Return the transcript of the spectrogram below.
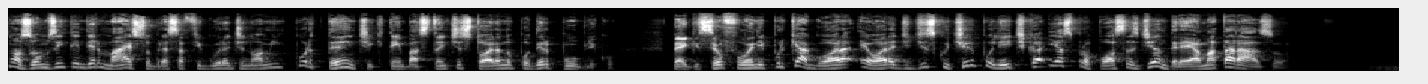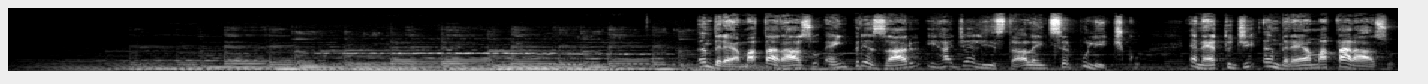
Nós vamos entender mais sobre essa figura de nome importante que tem bastante história no poder público. Pegue seu fone porque agora é hora de discutir política e as propostas de Andréa Matarazzo. Andréa Matarazzo é empresário e radialista, além de ser político. É neto de Andréa Matarazzo,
